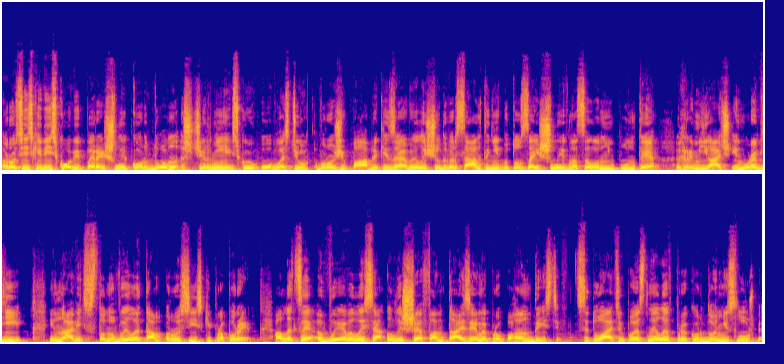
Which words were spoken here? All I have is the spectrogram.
Російські військові перейшли кордон з Чернігівською областю. Ворожі пабліки заявили, що диверсанти нібито зайшли в населені пункти Грем'яч і Мурав'ї, і навіть встановили там російські прапори. Але це виявилося лише фантазіями пропагандистів. Ситуацію пояснили в прикордонній службі.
